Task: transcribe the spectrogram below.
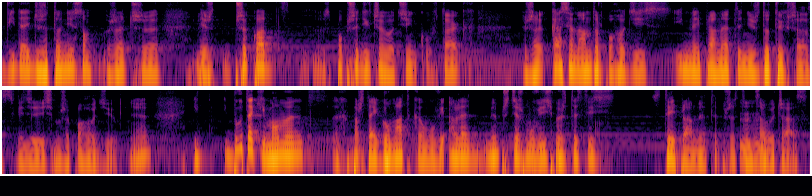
widać, że to nie są rzeczy. Wiesz, przykład z poprzednich trzech odcinków, tak? Że Cassian Andor pochodzi z innej planety niż dotychczas wiedzieliśmy, że pochodził. Nie? I, I był taki moment, chyba że ta jego matka mówi, ale my przecież mówiliśmy, że ty jesteś z- tej planety przez ten Mhm. cały czas.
